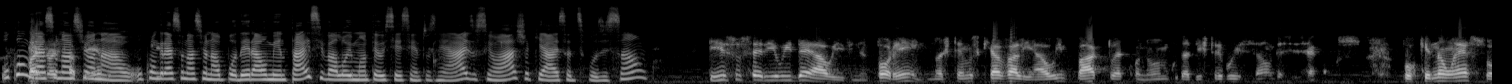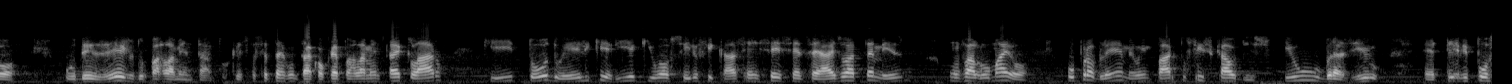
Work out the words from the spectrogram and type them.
O Congresso Nacional, o Congresso Nacional poderá aumentar esse valor e manter os 600 reais? O senhor acha que há essa disposição? Isso seria o ideal, Ivna. Porém, nós temos que avaliar o impacto econômico da distribuição desses recursos, porque não é só o desejo do parlamentar, porque se você perguntar a qualquer parlamentar, é claro que todo ele queria que o auxílio ficasse em 600 reais ou até mesmo um valor maior. O problema é o impacto fiscal disso. E o Brasil é, teve por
